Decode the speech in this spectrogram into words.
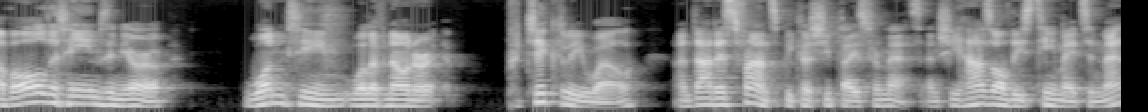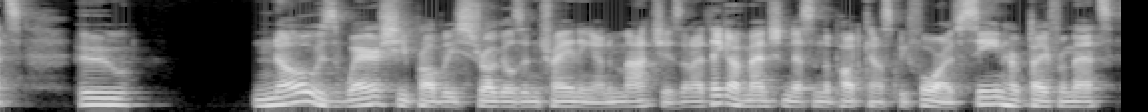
of all the teams in Europe, one team will have known her particularly well, and that is France because she plays for Metz and she has all these teammates in Metz who knows where she probably struggles in training and matches. And I think I've mentioned this in the podcast before. I've seen her play for Metz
